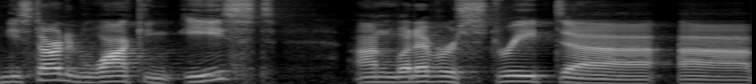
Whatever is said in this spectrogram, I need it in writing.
he started walking east on whatever street uh, uh,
